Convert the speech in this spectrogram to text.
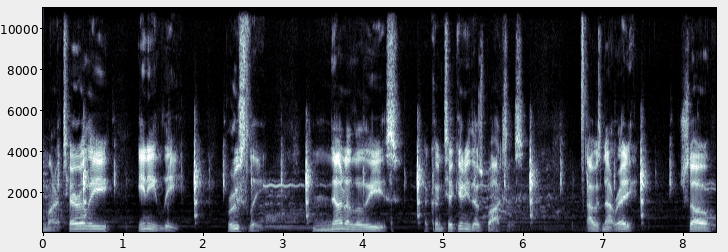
monetarily, any Lee, Bruce Lee, none of the Lees. I couldn't tick any of those boxes. I was not ready. So,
